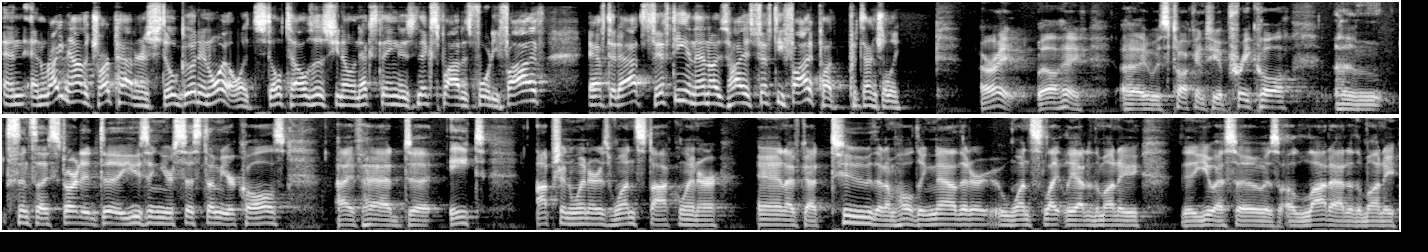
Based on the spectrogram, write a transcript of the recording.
and and right now the chart pattern is still good in oil. It still tells us, you know, next thing is next spot is 45. After that, 50, and then as high as 55 potentially. All right. Well, hey, I was talking to you pre-call. Um, since I started uh, using your system, your calls, I've had uh, eight option winners, one stock winner, and I've got two that I'm holding now that are one slightly out of the money. The USO is a lot out of the money,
